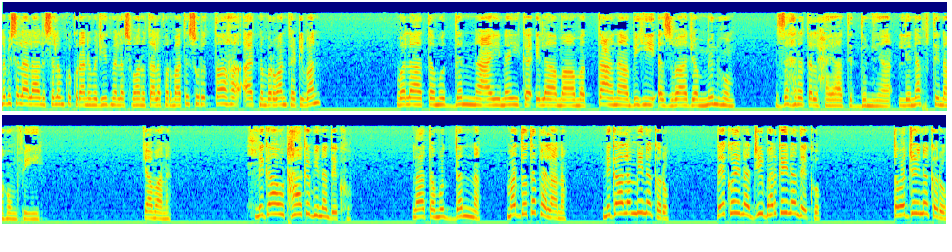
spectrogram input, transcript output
نبی صلی اللہ علیہ وسلم کو قرآن مجید میں اللہ سبحانہ تعالیٰ فرماتے سورت تاہ آیت نمبر 131 ولا تمدن عینیک الی ما متعنا به ازواجا منهم زہرت الحیات الدنیا لنفتنہم فی کیا مانا نگاہ اٹھا کے بھی نہ دیکھو۔ لا تمدن، مت دوتا پھیلانا۔ نگاہ لمبی نہ کرو۔ دیکھو ہی نہ جی بھر کے ہی نہ دیکھو۔ توجہ ہی نہ کرو۔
